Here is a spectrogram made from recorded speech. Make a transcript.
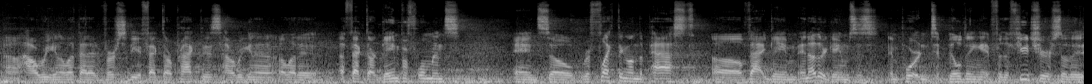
Uh, how are we going to let that adversity affect our practice? How are we going to let it affect our game performance? And so, reflecting on the past uh, of that game and other games is important to building it for the future so that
